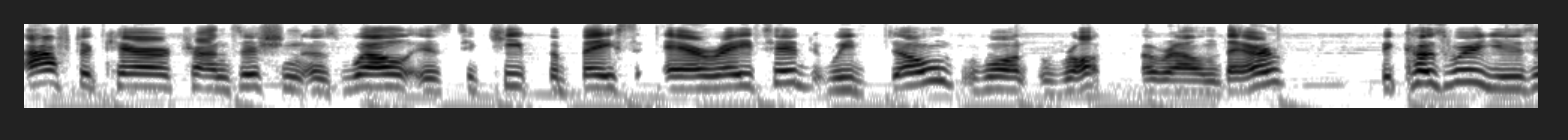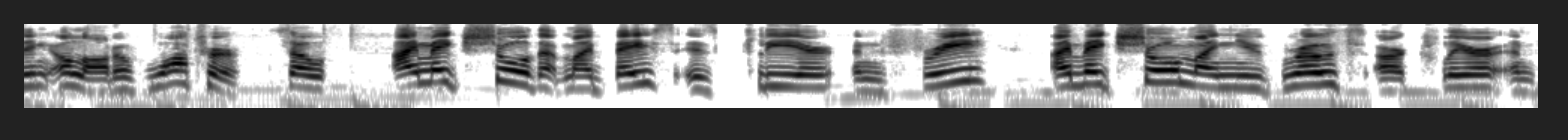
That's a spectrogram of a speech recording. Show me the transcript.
aftercare transition as well is to keep the base aerated. We don't want rot around there because we're using a lot of water. So I make sure that my base is clear and free. I make sure my new growths are clear and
